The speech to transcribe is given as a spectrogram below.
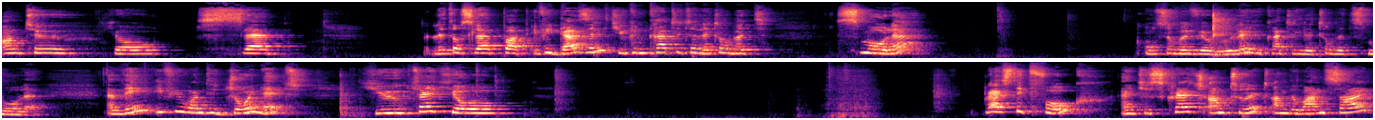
onto your slab little slab pot. If it doesn't you can cut it a little bit smaller. Also with your ruler you cut a little bit smaller. And then if you want to join it you take your plastic fork and you scratch onto it on the one side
